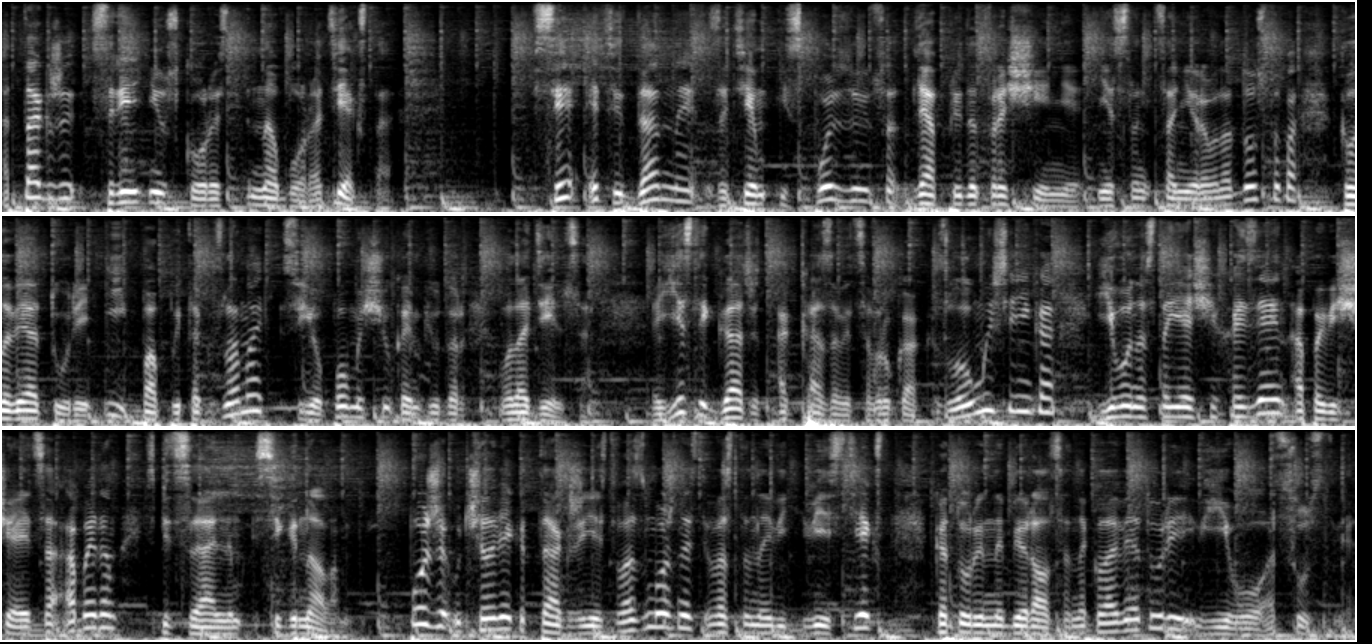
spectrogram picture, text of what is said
а также среднюю скорость набора текста. Все эти данные затем используются для предотвращения несанкционированного доступа к клавиатуре и попыток взломать с ее помощью компьютер владельца. Если гаджет оказывается в руках злоумышленника, его настоящий хозяин оповещается об этом специальным сигналом. Позже у человека также есть возможность восстановить весь текст, который набирался на клавиатуре в его отсутствие.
